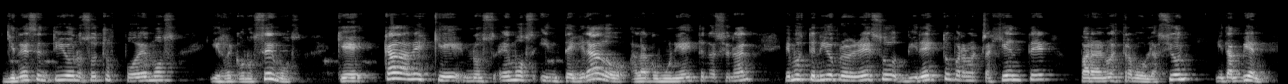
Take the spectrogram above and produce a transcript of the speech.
Y en ese sentido nosotros podemos y reconocemos que cada vez que nos hemos integrado a la comunidad internacional, hemos tenido progreso directo para nuestra gente, para nuestra población y también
